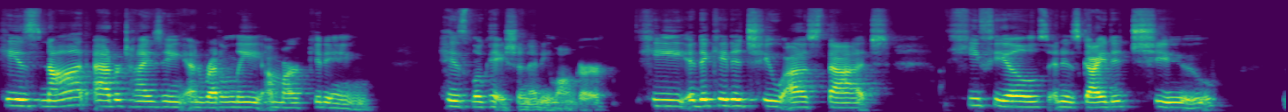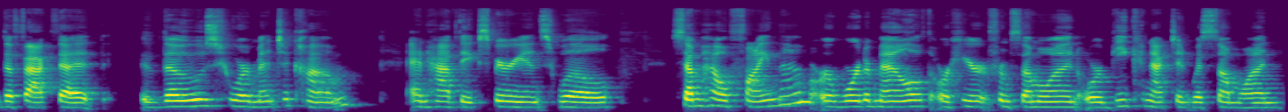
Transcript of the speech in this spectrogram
He is not advertising and readily marketing his location any longer. He indicated to us that he feels and is guided to the fact that those who are meant to come and have the experience will somehow find them or word of mouth or hear it from someone or be connected with someone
